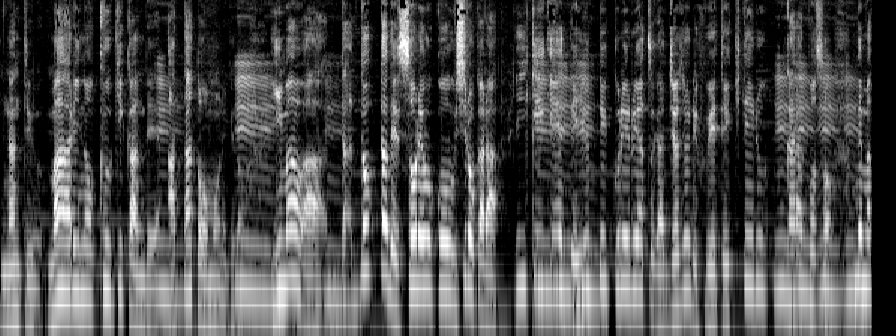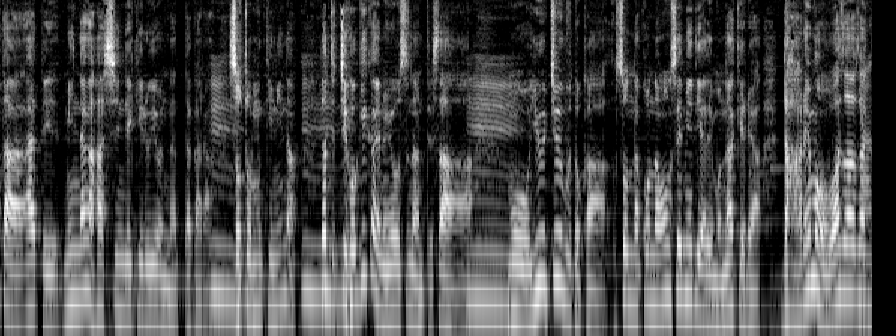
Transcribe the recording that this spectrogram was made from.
なんていう周りの空気感であったと思うねんけど、うん。今はだどっかでそれをこう後ろから「いけいけ」って言ってくれるやつが徐々に増えてきてるからこそ、でまたああやってみんなが発信できるようになったから、ん。外向きにな、ん。だって地方議会の様子なんてさ、ん。もう YouTube とかそんなこんな音声メディアでもなけりゃ誰もわざわざ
